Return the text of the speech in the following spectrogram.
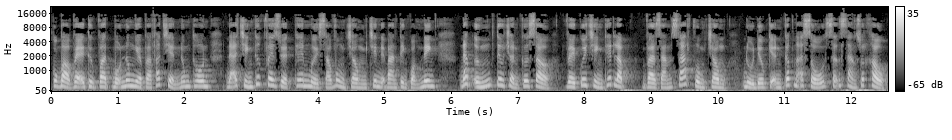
Cục Bảo vệ Thực vật, Bộ Nông nghiệp và Phát triển Nông thôn đã chính thức phê duyệt thêm 16 vùng trồng trên địa bàn tỉnh Quảng Ninh, đáp ứng tiêu chuẩn cơ sở về quy trình thiết lập và giám sát vùng trồng, đủ điều kiện cấp mã số sẵn sàng xuất khẩu.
